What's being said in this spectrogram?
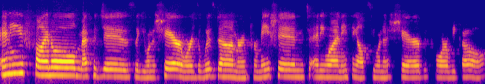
Any final messages that you want to share, words of wisdom or information to anyone? Anything else you want to share before we go?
